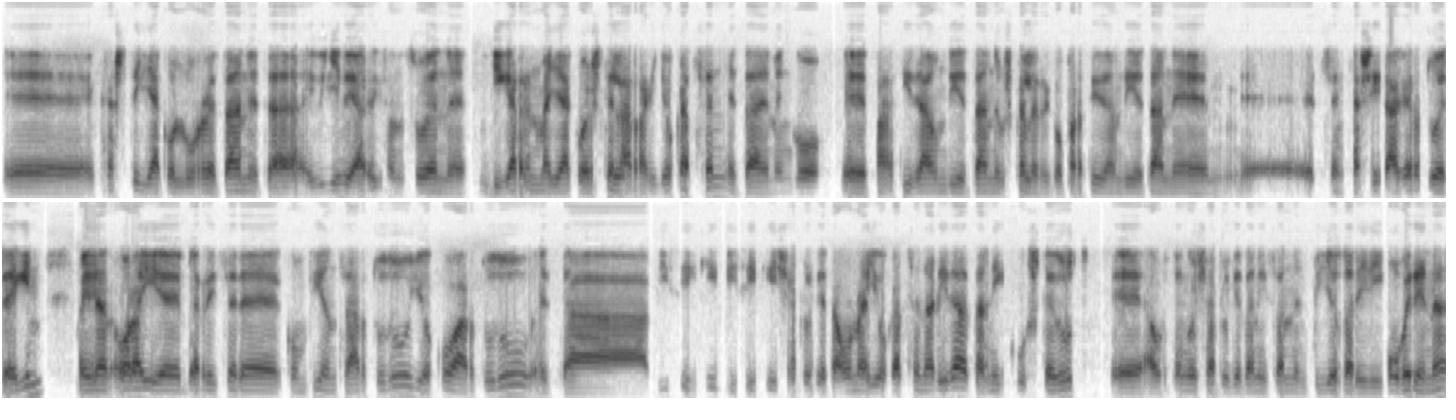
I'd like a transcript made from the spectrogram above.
e, Kastilako lurretan eta ibili behar izan zuen e, bigarren mailako estelarrak jokatzen eta hemengo e, partida handietan Euskal Herriko partida handietan e, e, etzen kasik agertu ere egin, baina orai e, berriz ere konfiantza hartu du, joko hartu du eta biziki biziki xapelketa ona jokatzen ari da eta nik uste dut e, aurtengo xapelketan izan den pilotariri oberena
